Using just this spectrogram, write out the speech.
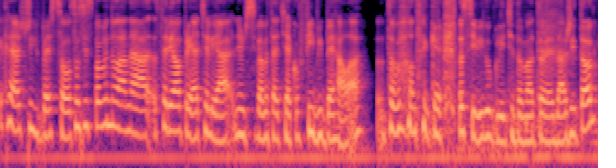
rekreačných bezcov. Som si spomenula na seriál Priatelia, neviem, či si pamätáte, ako Phoebe behala. To bolo také, to si vygooglíte doma, to je zážitok.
